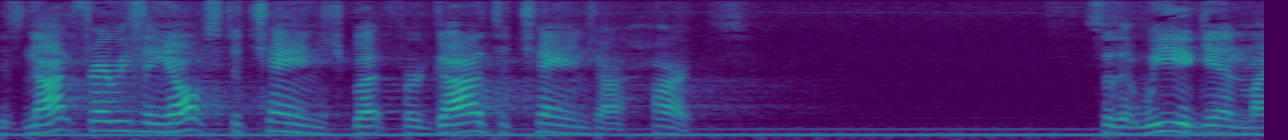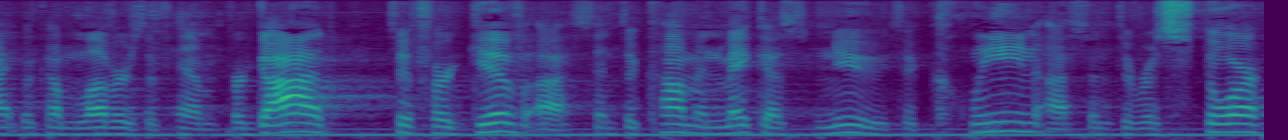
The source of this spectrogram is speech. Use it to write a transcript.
is not for everything else to change, but for God to change our hearts. so that we again might become lovers of Him. For God to forgive us and to come and make us new, to clean us and to restore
